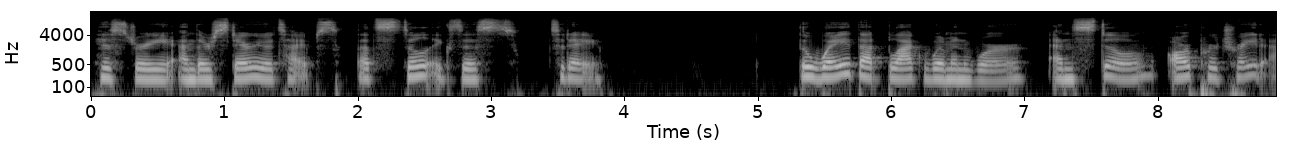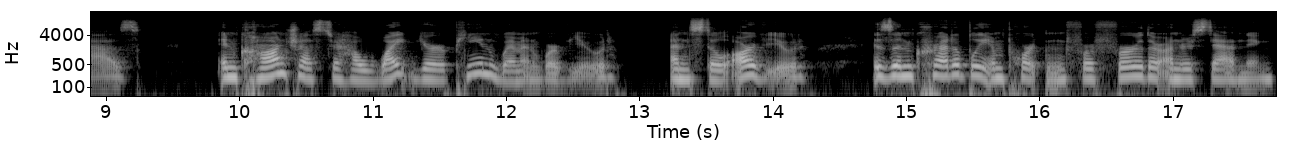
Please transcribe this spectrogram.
history, and their stereotypes that still exist today. The way that Black women were and still are portrayed as, in contrast to how white European women were viewed and still are viewed, is incredibly important for further understanding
